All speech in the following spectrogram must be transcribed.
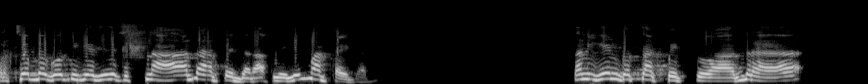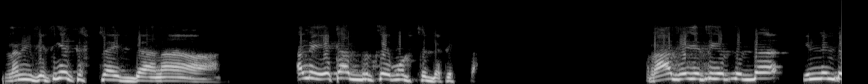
ಪ್ರತಿಯೊಬ್ಬ ಗೋಪಿಗೆ ಜೊತೆ ಕೃಷ್ಣ ಆಟ ಆಡ್ತಾ ಇದ್ದಾರೆ ಅಸಲಿ ಮಾಡ್ತಾ ಇದ್ದಾರೆ ನನಗೇನ್ ಗೊತ್ತಾಗ್ತಿತ್ತು ಅಂದ್ರ ನನ್ ಜೊತೆಗೆ ಕೃಷ್ಣ ಇದ್ದಾನ? ಅಲ್ಲಿ ಏಕಾಗ್ರತೆ ಮೂಡಿಸಿದ್ದ ಕೃಷ್ಣ. ರಾಧೆ ಜೊತೆಗೆ ಇರ್ತಿದ್ದ ಇನ್ನಿಂತ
